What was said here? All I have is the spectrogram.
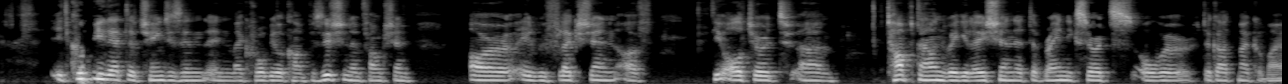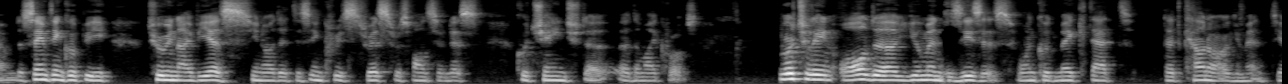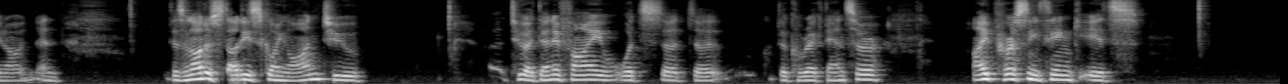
it could be that the changes in, in microbial composition and function are a reflection of the altered um, top down regulation that the brain exerts over the gut microbiome. The same thing could be true in IBS, you know, that this increased stress responsiveness could change the, uh, the microbes. Virtually in all the human diseases, one could make that that counter argument, you know, and there's a lot of studies going on to to identify what's uh, the, the correct answer. I personally think it's,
